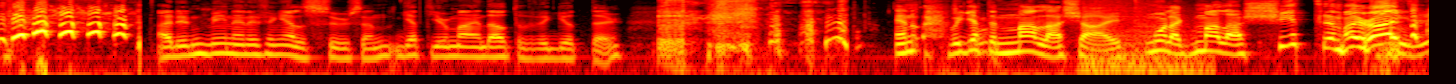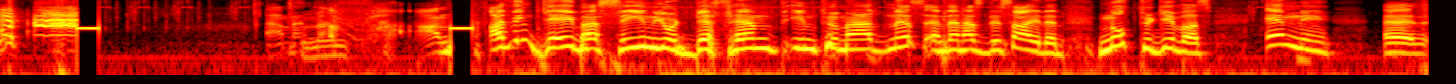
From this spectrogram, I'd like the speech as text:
I didn't mean anything else, Susan. Get your mind out of the gut there. and we get the malachite. More like malashit, am I right? Mm-hmm. Men, I think Gabe has seen your descent into madness and then has decided not to give us any uh,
